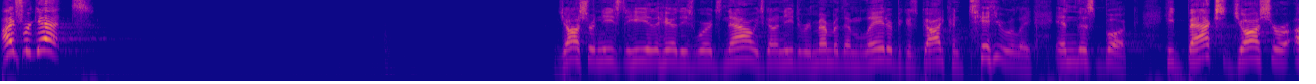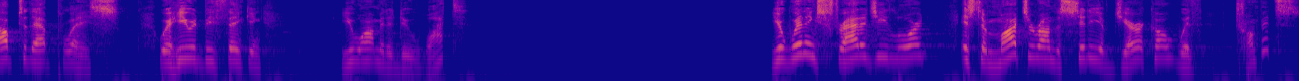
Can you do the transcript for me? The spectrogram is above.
I forget. Joshua needs to hear, hear, these words now. He's going to need to remember them later because God continually in this book, he backs Joshua up to that place where he would be thinking, You want me to do what? Your winning strategy, Lord, is to march around the city of Jericho with trumpets?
